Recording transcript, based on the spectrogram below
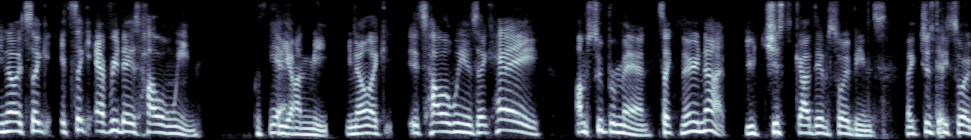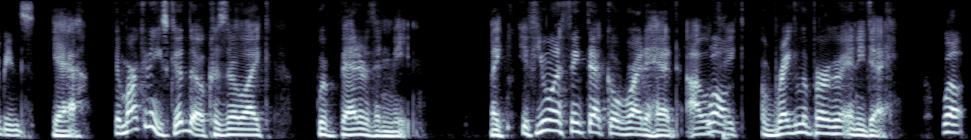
You know, it's like it's like every day's Halloween with Yeah. Beyond Meat. You know, like it's Halloween. It's like, hey, I'm Superman. It's like, no, you're not. You're just goddamn soybeans. Like, just be soybeans. yeah the marketing is good though because they're like we're better than meat like if you want to think that go right ahead i will Well- take a regular burger any day Well,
